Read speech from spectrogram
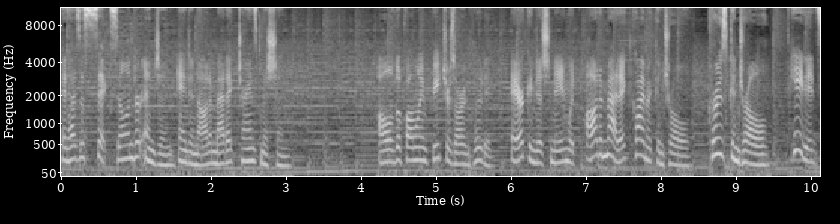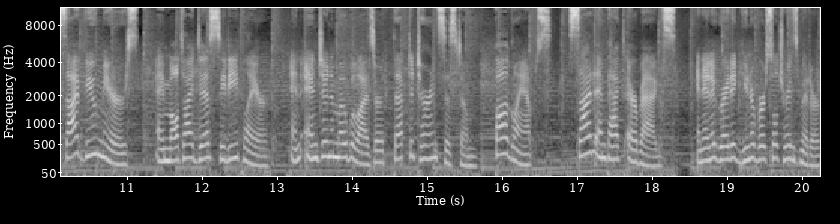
It has a six-cylinder engine and an automatic transmission. All of the following features are included. Air conditioning with automatic climate control, cruise control, heated side view mirrors, a multi-disc CD player, an engine immobilizer theft deterrent system, fog lamps, side impact airbags, an integrated universal transmitter,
